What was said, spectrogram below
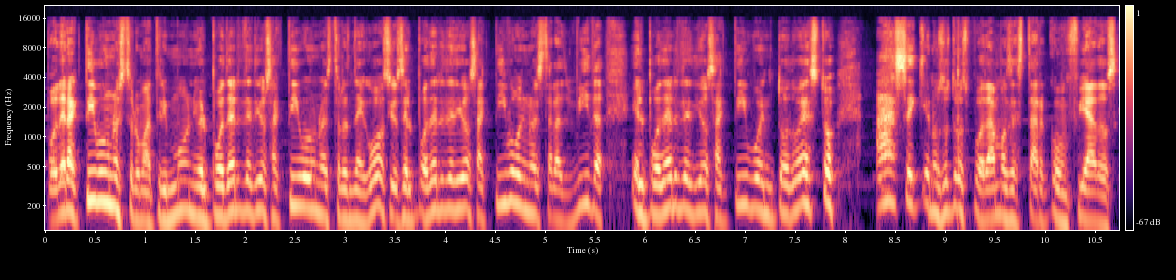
poder activo en nuestro matrimonio, el poder de Dios activo en nuestros negocios, el poder de Dios activo en nuestras vidas, el poder de Dios activo en todo esto, hace que nosotros podamos estar confiados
